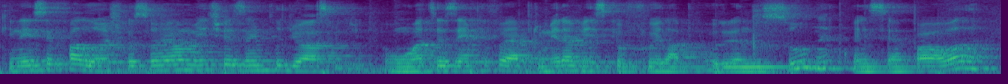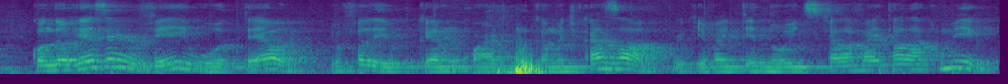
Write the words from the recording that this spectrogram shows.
que nem você falou, acho que eu sou realmente exemplo de hóspede. Um outro exemplo foi a primeira vez que eu fui lá pro Rio Grande do Sul, né? Conhecer a Paola. Quando eu reservei o hotel, eu falei, eu quero um quarto com cama de casal, porque vai ter noites que ela vai estar tá lá comigo.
